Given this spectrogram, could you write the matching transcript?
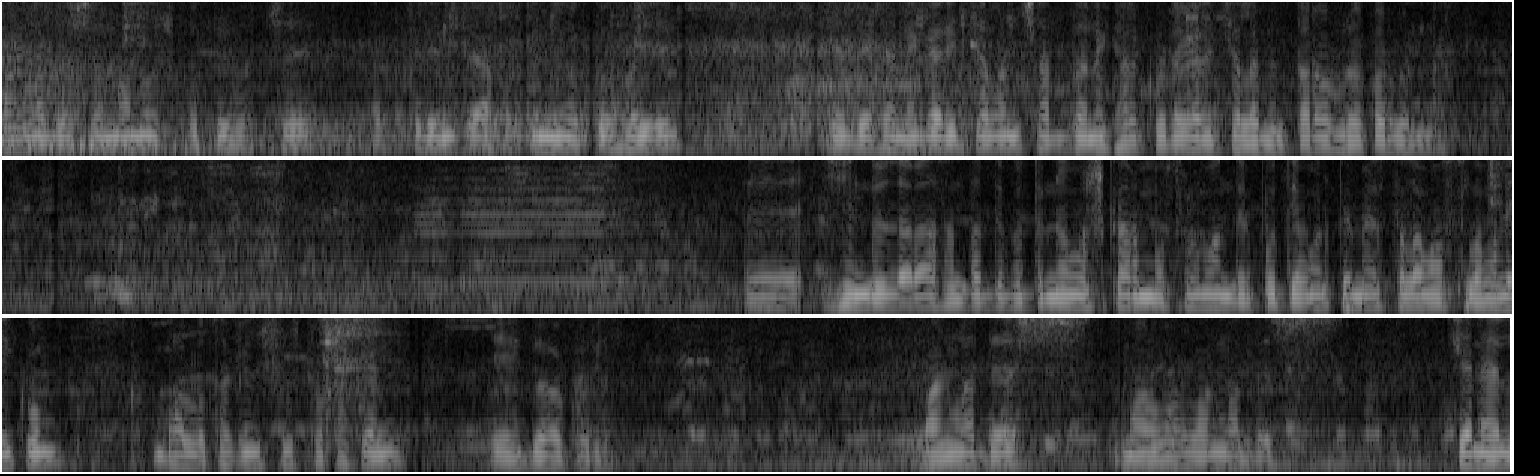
বাংলাদেশের মানুষ ক্ষতি হচ্ছে অ্যাক্সিডেন্টে আহত নিহত হয়ে যে যেখানে গাড়ি চালান সাবধানে খেয়াল করে গাড়ি চালাবেন তাড়াহুড়া করবেন না। হিন্দু যারা আছেন, তাদের প্রতি নমস্কার, মুসলমানদের প্রতি আমার প্রেমের সালাম, আসসালামু আলাইকুম। ভালো থাকেন, সুস্থ থাকেন, এই দোয়া করি। বাংলাদেশ, তোমার আমার বাংলাদেশ চ্যানেল,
